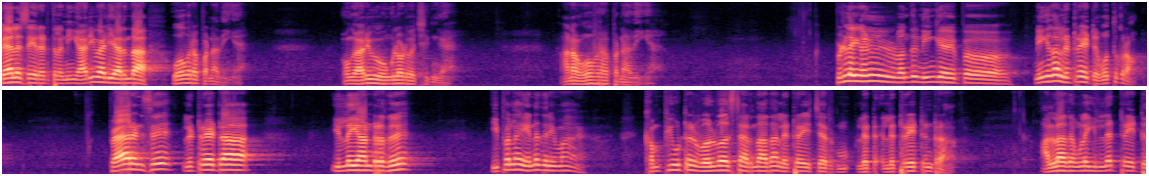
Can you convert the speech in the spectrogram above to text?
வேலை செய்கிற இடத்துல நீங்கள் அறிவாளியாக இருந்தால் ஓவராக பண்ணாதீங்க. உங்கள் அறிவு உங்களோட வச்சுக்கோங்க. ஆனால் ஓவராக பண்ணாதீங்க. பிள்ளைகள் வந்து நீங்கள் இப்போ நீங்கள் தான் லிட்ரேட்டு ஒத்துக்கிறோம் பேரண்ட்ஸு லிட்ரேட்டாக இல்லையான்றது இப்போல்லாம் என்ன தெரியுமா? கம்ப்யூட்டர் வேர்ல்வர்ஸ்டாக இருந்தால் தான் லிட்ரேச்சர் லிட் லிட்ரேட்டுன்றான் அல்லாதவங்கள இல்லட்ரேட்டு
